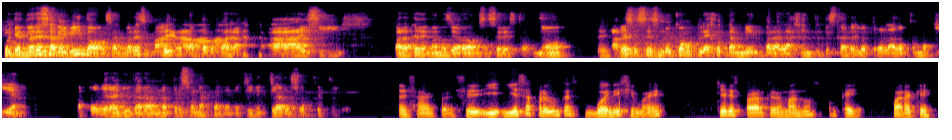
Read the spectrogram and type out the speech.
Porque no eres adivino, o sea, no eres mago tampoco para, ay, sí, párate de manos y ahora vamos a hacer esto. No, a veces es muy complejo también para la gente que está del otro lado como guía a poder ayudar a una persona cuando no tiene claro su objetivo. Exacto, sí. Y, y esa pregunta es buenísima, ¿eh? ¿Quieres pararte de manos? Ok, ¿para qué?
